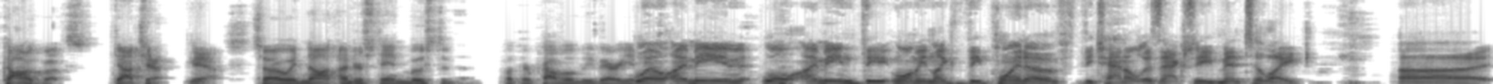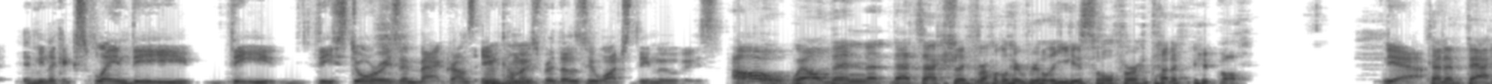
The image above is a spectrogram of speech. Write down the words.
Comic books. Gotcha. Yeah. So I would not understand most of them, but they're probably very interesting. Well, I mean, well, I mean the well, I mean like the point of the channel is actually meant to like uh I mean like explain the the the stories and backgrounds in Mhm. comics for those who watch the movies. oh, well, then that's actually probably really useful for a ton of people. Yeah. Kind of backdating.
